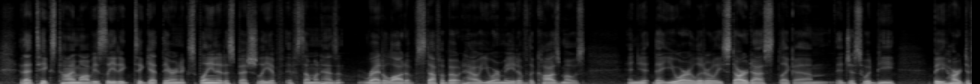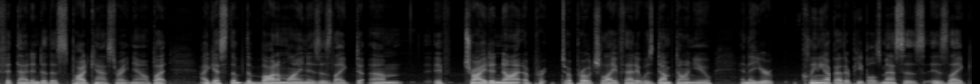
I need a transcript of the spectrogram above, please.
that takes time obviously to, to get there and explain it especially if if someone hasn't read a lot of stuff about how you are made of the cosmos and yet that you are literally stardust like um it just would be be hard to fit that into this podcast right now. But i guess the the bottom line is is like um if try to not appro- to approach life that it was dumped on you and that you're cleaning up other people's messes is like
